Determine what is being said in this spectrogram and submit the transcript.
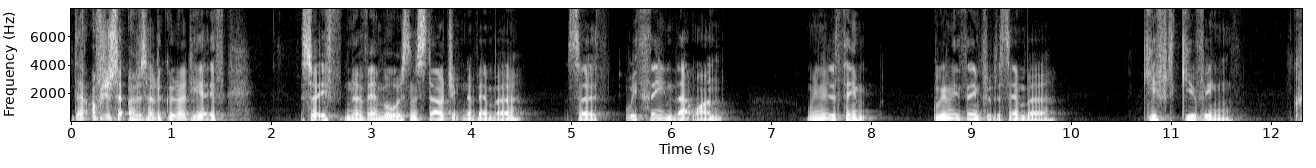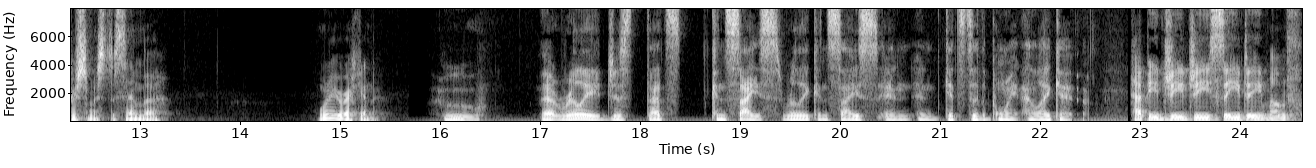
That, I've just I just had a good idea. If so, if November was nostalgic November, so we themed that one. We need a theme. We need a theme for December. Gift giving, Christmas December. What do you reckon? Ooh, that really just that's concise, really concise, and and gets to the point. I like it. Happy GGCD month.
